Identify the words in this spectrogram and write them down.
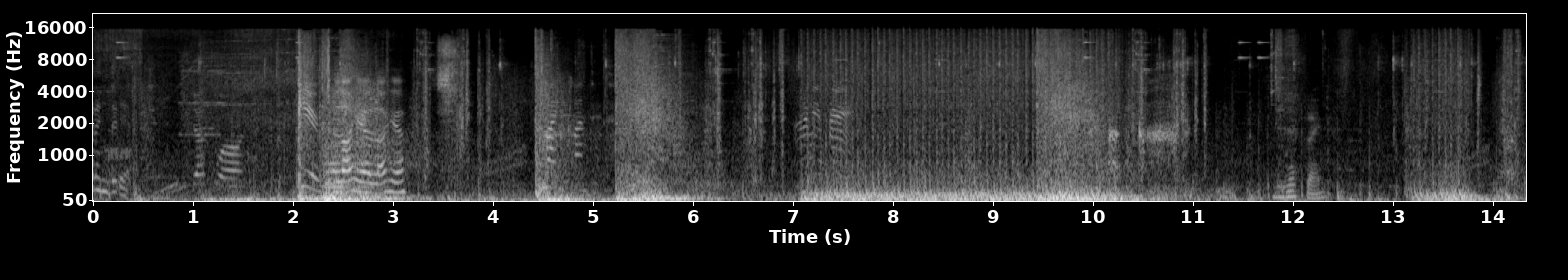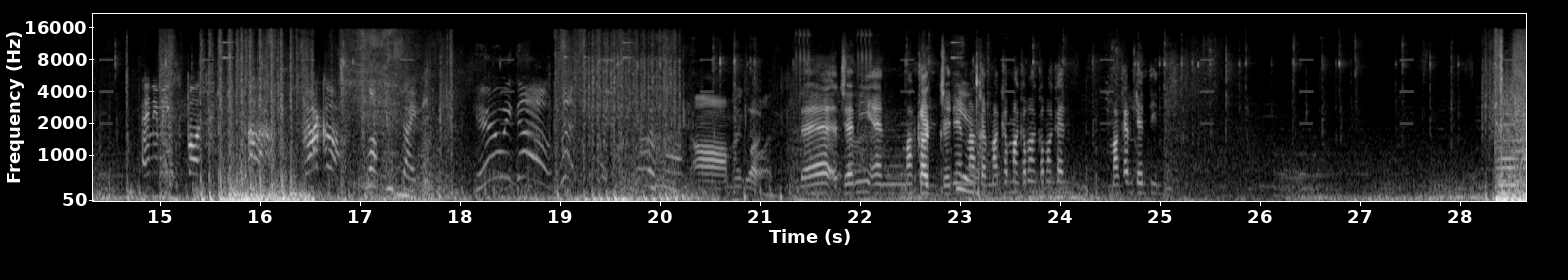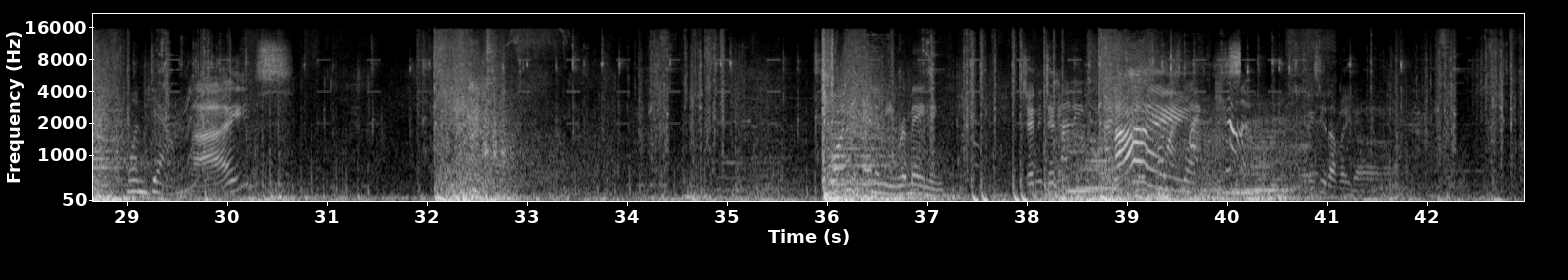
Cutting the dip. Just one. Here. A lot here, a lot here. Is that flank? Blocking sight. Here we go. Oh my god. There, Jenny and makan, Jenny and makan, makan, makan, makan, makan. Makan canteen. One down. Nice. One enemy remaining. Jenny, Jenny. Nice! Easy lah, my god.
